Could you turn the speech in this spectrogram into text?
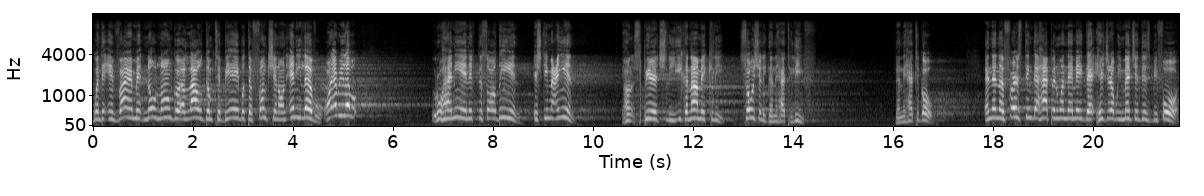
when the environment no longer allowed them to be able to function on any level, on every level, ruhaniyin, iqtisadiyin, ijtima'iyin, spiritually, economically, socially, then they had to leave. Then they had to go. And then the first thing that happened when they made that hijrah, we mentioned this before.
